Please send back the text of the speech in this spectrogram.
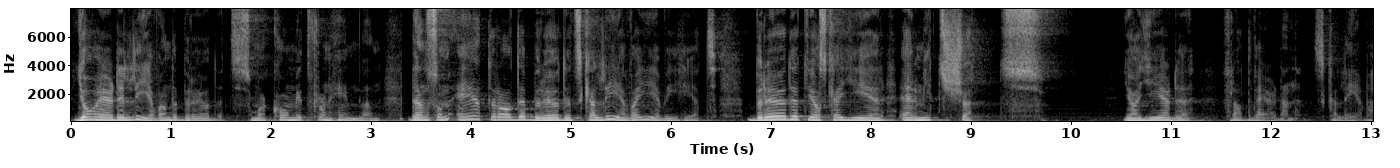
jag är det levande brödet som har kommit från himlen. Den som äter av det brödet ska leva i evighet. Brödet jag ska ge er är mitt kött. Jag ger det för att världen ska leva.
